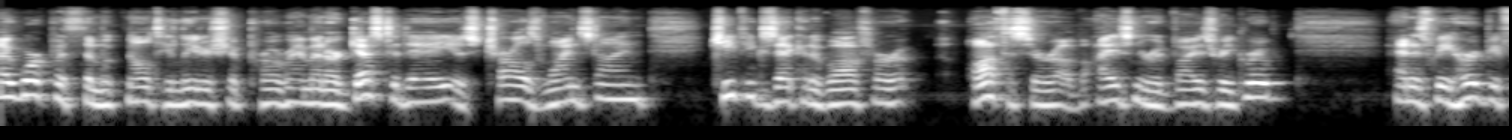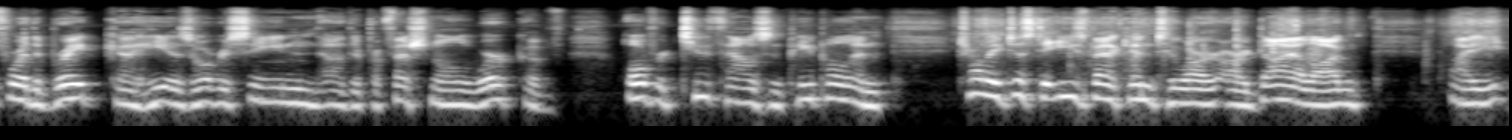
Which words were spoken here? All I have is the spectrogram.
I work with the McNulty Leadership Program, and our guest today is Charles Weinstein, Chief Executive Officer of Eisner Advisory Group. And as we heard before the break, uh, he has overseen uh, the professional work of over 2,000 people. And Charlie, just to ease back into our, our dialogue, I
